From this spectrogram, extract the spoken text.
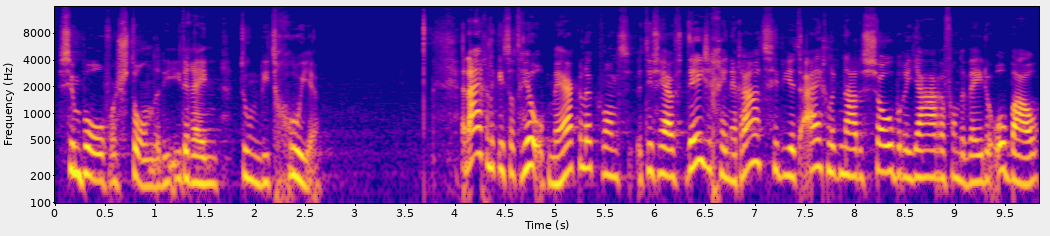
symbool voor stonden, die iedereen toen liet groeien. En eigenlijk is dat heel opmerkelijk, want het is juist deze generatie die het eigenlijk na de sobere jaren van de wederopbouw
